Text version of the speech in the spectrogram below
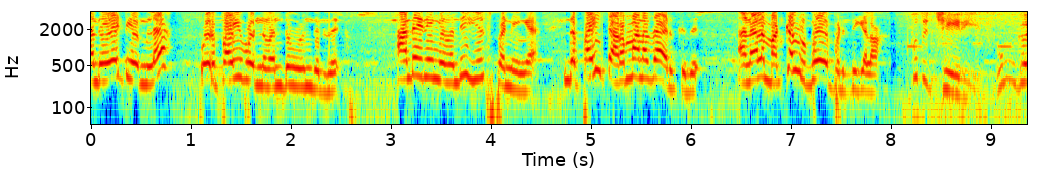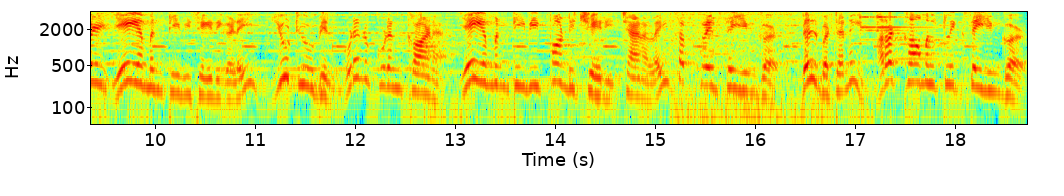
அந்த ஏடிஎம்ல ஒரு பை ஒன்று வந்து விழுந்துருது அதை நீங்க வந்து யூஸ் பண்ணீங்க. இந்த பை தரமானதா இருக்குது. அதனால மக்கள் உபயோகப்படுத்திக்கலாம். புதுச்சேரி உங்கள் ஏஎம்என் டிவி செய்திகளை யூடியூபில் உடனுக்குடன் காண ஏஎம்என் டிவி பாண்டிச்சேரி சேனலை சப்ஸ்கிரைப் செய்யுங்கள். பெல் பட்டனை மறக்காமல் கிளிக் செய்யுங்கள்.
